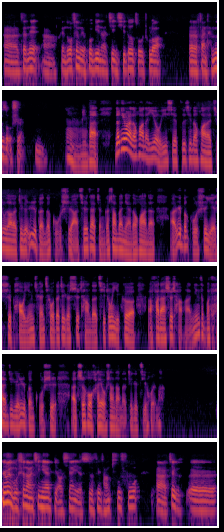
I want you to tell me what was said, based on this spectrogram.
啊在内啊，很多非美货币呢近期都走出了呃反弹的走势，嗯。嗯，明白。那另外的话呢，也有一些资金的话呢，进入到了这个日本的股市啊。其实，在整个上半年的话呢，啊，日本股市也是跑赢全球的这个市场的其中一个啊发达市场啊。您怎么看这个日本股市啊？之后还有上涨的这个机会吗？日本股市呢，今年表现也是非常突出啊。这个呃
